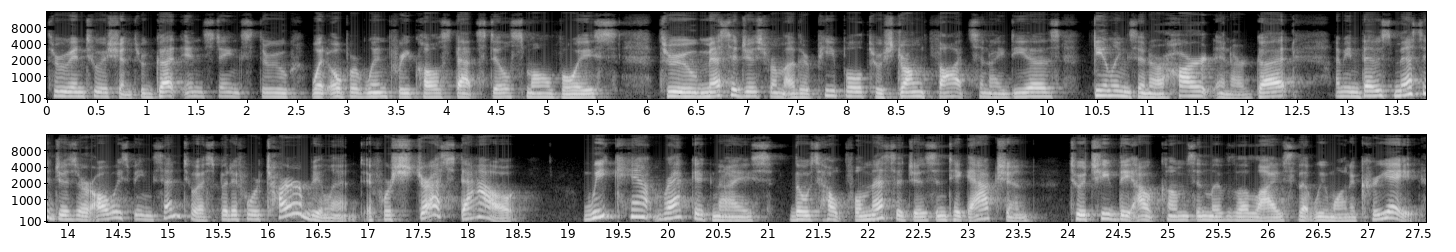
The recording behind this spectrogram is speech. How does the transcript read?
through intuition, through gut instincts, through what Oprah Winfrey calls that still small voice, through messages from other people, through strong thoughts and ideas, feelings in our heart and our gut. I mean, those messages are always being sent to us, but if we're turbulent, if we're stressed out, we can't recognize those helpful messages and take action to achieve the outcomes and live the lives that we want to create.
